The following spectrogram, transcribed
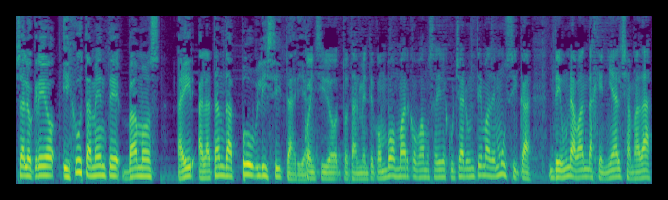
Ya lo creo y justamente vamos a ir a la tanda publicitaria. Coincido totalmente con vos, Marcos. Vamos a ir a escuchar un tema de música de una banda genial llamada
